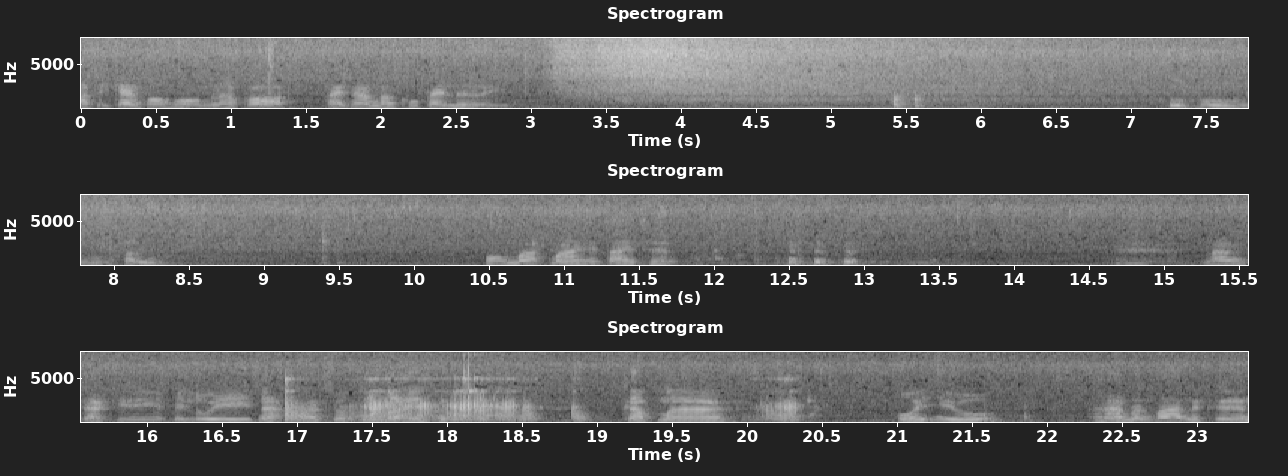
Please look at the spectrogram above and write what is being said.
ผัดพริกแกงพอหอม แล้วก็ใส่น้ำล้างครกได้เลยอือหือกลิ่นหอมมากมายให้ตายเถอะ หลังจากที่ไปลุยหนักมาช่วงปีใหม่ กลับมาโหยหิว อาหารบ้านๆเหลือเกิน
